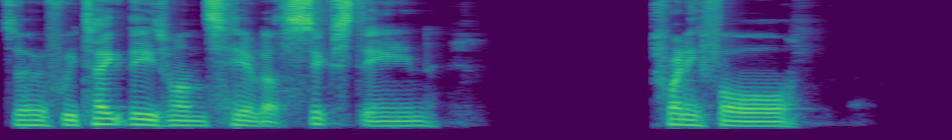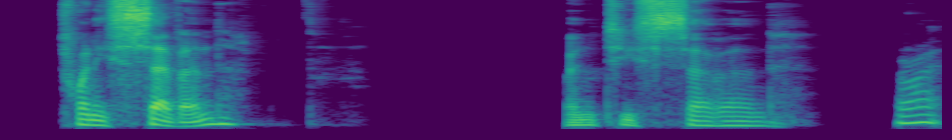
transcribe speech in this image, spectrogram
So if we take these ones here, we've got 16, 24, 27, 27. All right.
